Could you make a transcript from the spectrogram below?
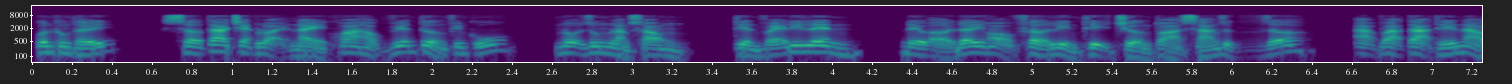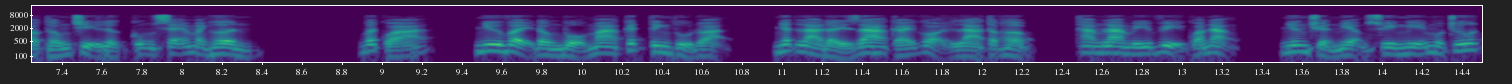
Quân không thấy, sợ ta chẹt loại này khoa học viễn tưởng phim cũ, nội dung làm xong, tiền vẽ đi lên, đều ở đây họ phờ lìn thị trường tỏa sáng rực rỡ, ạ vạ tạ thế nào thống trị lực cũng sẽ mạnh hơn. Bất quá, như vậy đồng bộ marketing thủ đoạn, nhất là đẩy ra cái gọi là tập hợp, tham lam ý vị quá nặng, nhưng chuyển niệm suy nghĩ một chút,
